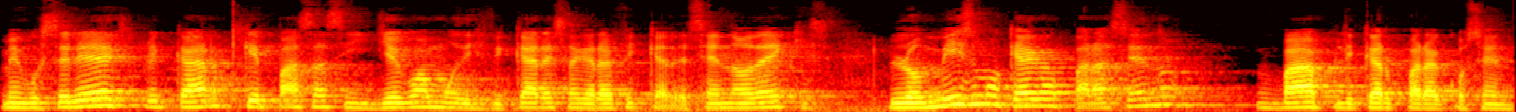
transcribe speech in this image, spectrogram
me gustaría explicar qué pasa si llego a modificar esa gráfica de seno de x. Lo mismo que haga para seno va a aplicar para coseno.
